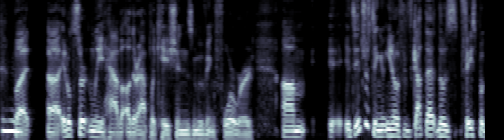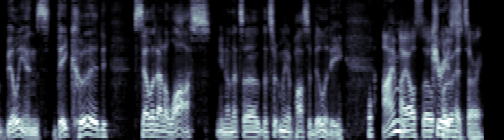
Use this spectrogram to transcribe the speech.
Mm-hmm. But uh, it'll certainly have other applications moving forward. Um, it's interesting, you know, if you've got that those Facebook billions, they could sell it at a loss. You know, that's a that's certainly a possibility. I'm I also curious. Oh, go ahead. Sorry.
